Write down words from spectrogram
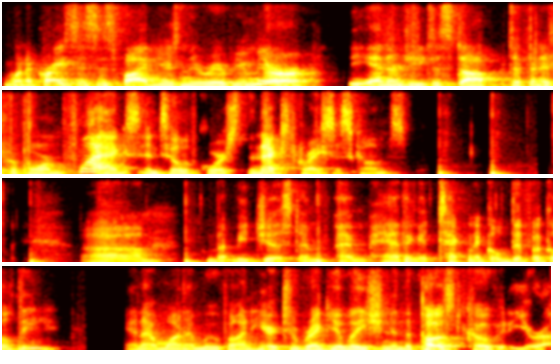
when a crisis is five years in the rearview mirror, the energy to stop, to finish reform flags until, of course, the next crisis comes. Um, let me just, I'm, I'm having a technical difficulty and I want to move on here to regulation in the post-COVID era.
